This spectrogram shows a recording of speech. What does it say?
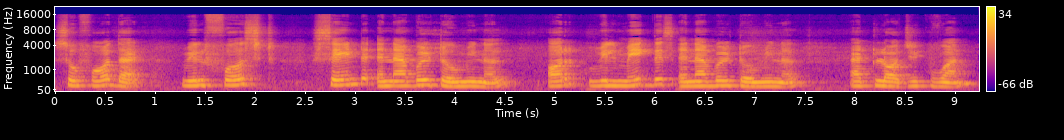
so for that we'll first send enable terminal or we'll make this enable terminal at logic 1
